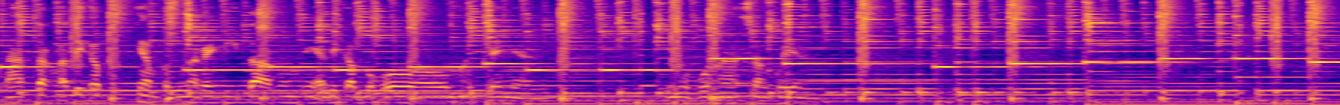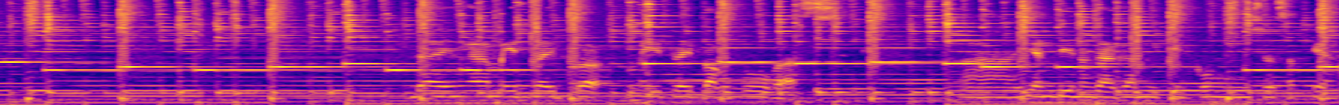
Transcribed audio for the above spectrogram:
Lahat ng alikabok niyan, pag nakikita akong may alikabok o may ganyan, pinupunasan ko yan. Pa, may drive ako bukas, ah yan din ang gagamitin kong sasakyan.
